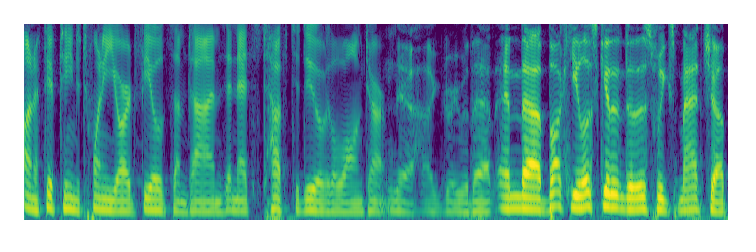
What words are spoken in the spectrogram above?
on a 15 to 20 yard field sometimes, and that's tough to do over the long term. Yeah, I agree with that. And uh, Bucky, let's get into this week's matchup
